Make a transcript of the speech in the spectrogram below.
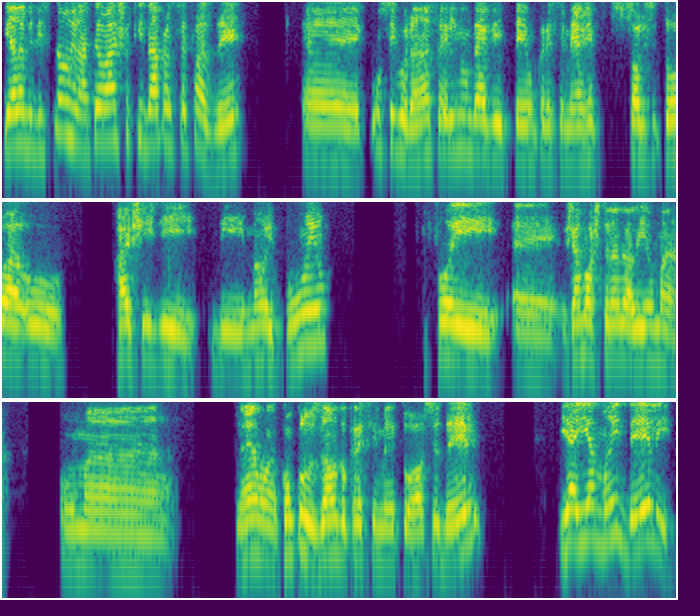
e ela me disse, não, Renato, eu acho que dá para você fazer é, com segurança, ele não deve ter um crescimento. A gente solicitou o raio-x de, de mão e punho, foi é, já mostrando ali uma, uma, né, uma conclusão do crescimento ósseo dele. E aí a mãe dele,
